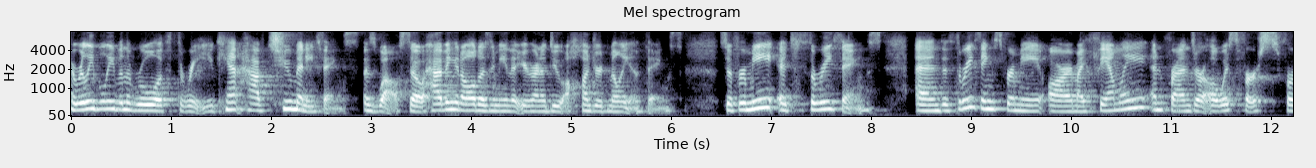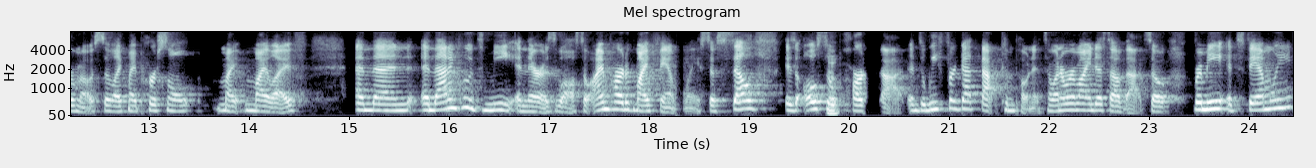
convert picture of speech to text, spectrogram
I really believe in the rule of three. You can't have too many things as well. So having it all doesn't mean that you're going to do a hundred million things. So for me, it's three things. And the three things for me are my family and friends are always first foremost. So like my personal, my, my life. And then, and that includes me in there as well. So I'm part of my family. So self is also yep. part of that. And so we forget that component. So I want to remind us of that. So for me, it's family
